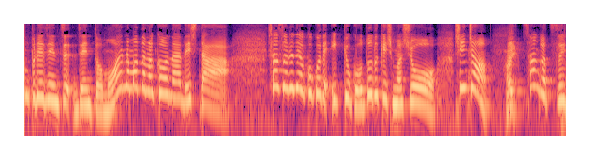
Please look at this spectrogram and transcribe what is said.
粉プレゼンツ、全島モアイの窓のコーナーでした。さあ、それではここで一曲お届けしましょう。しんちゃん、はい3月1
